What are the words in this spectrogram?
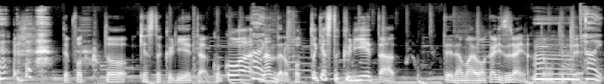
でポッドキャストクリエイターここははいなんだろう、ポッドキャストクリエイターって名前分かりづらいなとう思っててはい。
